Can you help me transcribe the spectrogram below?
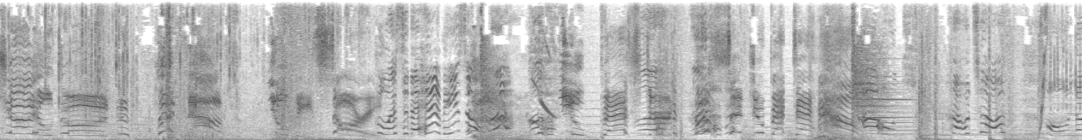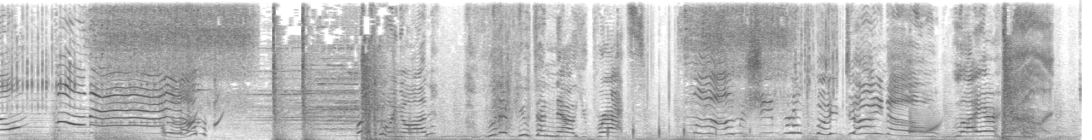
childhood! Enough! You'll be sorry! Listen to him. He's over. You bastard! I'll send you back to hell! Ouch! on? What have you done now, you brats? Mom, she broke my dino! Liar!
